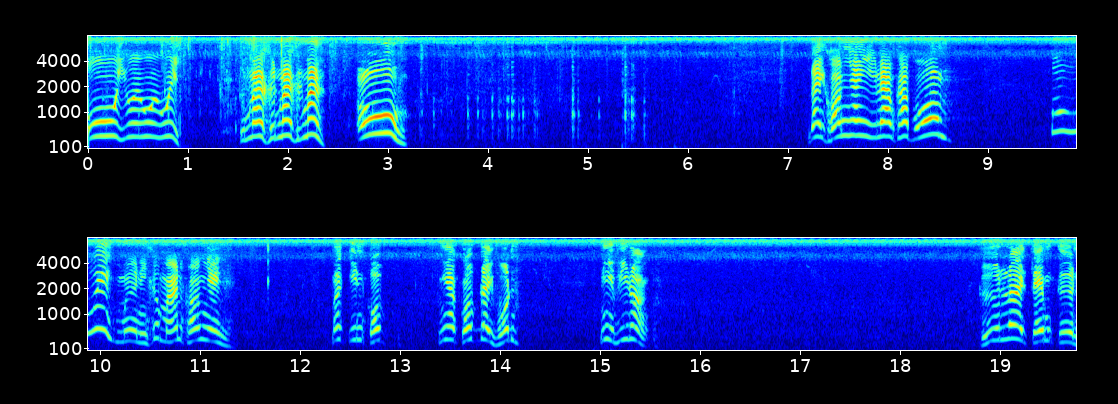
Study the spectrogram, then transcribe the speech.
อุ้ยอุ้ยอุ้ยอุ้ยขึ้นมาขึ้นมาขึ้นมาโอ้ได้ของใหญ่อีกแล้วครับผมอุ้ยมือนี่คือหมานของใหญ่มากินกบ เนี่ยกบได้ผล นี่พี่น้องกลืนเลยเต็มกลืน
